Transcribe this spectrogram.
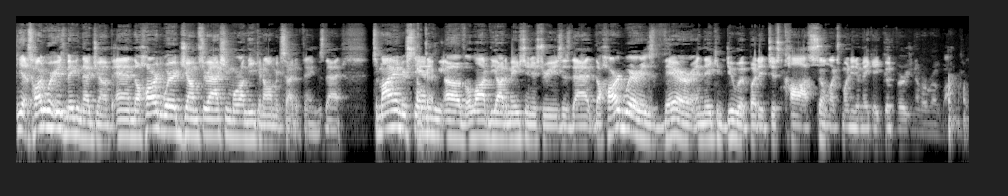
Yes, hardware is making that jump, and the hardware jumps are actually more on the economic side of things. That, to my understanding okay. of a lot of the automation industries, is that the hardware is there and they can do it, but it just costs so much money to make a good version of a robot.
